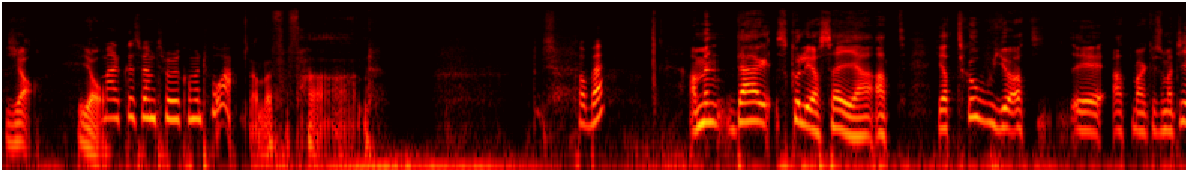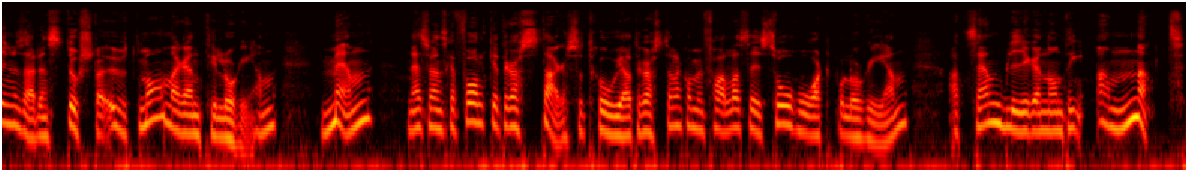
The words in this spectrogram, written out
Ja. Ja. Marcus, vem tror du kommer tvåa? ja, men för fan. Tobbe? Ja men där skulle jag säga att jag tror ju att, eh, att Marcus Martinus är den största utmanaren till Loreen Men när svenska folket röstar så tror jag att rösterna kommer falla sig så hårt på Loreen att sen blir det någonting annat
